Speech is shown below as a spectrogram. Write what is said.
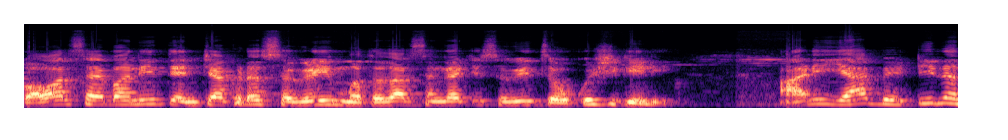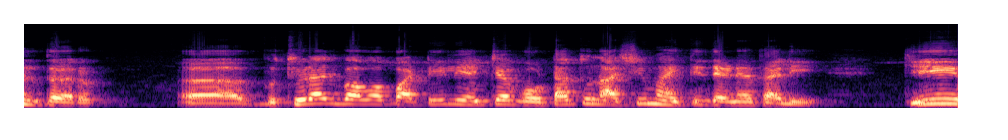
पवार साहेबांनी त्यांच्याकडं सगळी मतदारसंघाची सगळी चौकशी केली. आणि या भेटीनंतर पृथ्वीराज बाबा पाटील यांच्या गोटातून अशी माहिती देण्यात आली की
